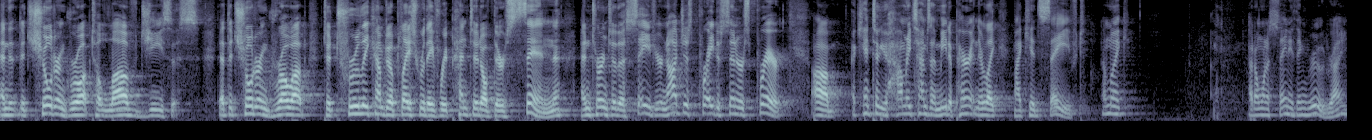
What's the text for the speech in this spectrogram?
and that the children grow up to love Jesus, that the children grow up to truly come to a place where they've repented of their sin and turn to the Savior, not just pray the sinner's prayer. Um, I can't tell you how many times I meet a parent and they're like, My kid's saved. I'm like, I don't want to say anything rude, right?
